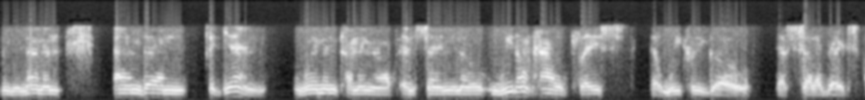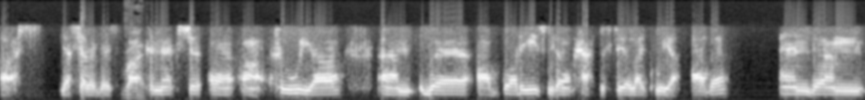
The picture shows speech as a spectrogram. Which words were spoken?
Lululemon, and um, again, women coming up and saying, "You know, we don't have a place that we can go that celebrates us." That celebrates our Right. connection, uh, uh, who we are, um, where our bodies, we don't have to feel like we are other. And um,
